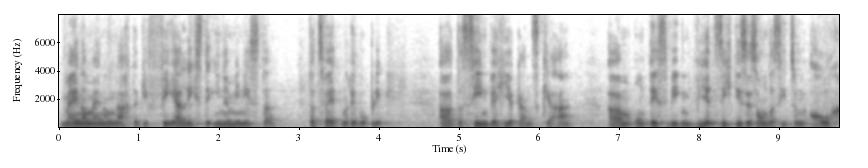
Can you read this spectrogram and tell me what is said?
meiner Meinung nach der gefährlichste Innenminister der Zweiten Republik. Äh, das sehen wir hier ganz klar. Ähm, und deswegen wird sich diese Sondersitzung auch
